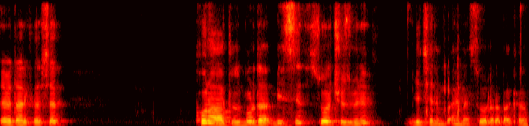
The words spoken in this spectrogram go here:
Evet arkadaşlar. Konu altımız burada bitsin. Soru çözümünü geçelim. Hemen sorulara bakalım.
